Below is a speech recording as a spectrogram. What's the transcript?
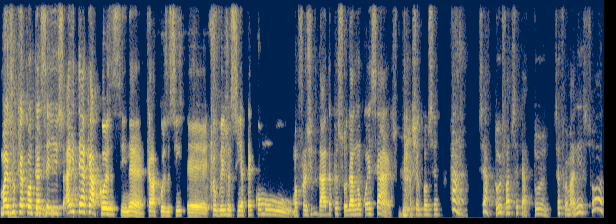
Mas o que acontece é isso. Aí tem aquela coisa assim, né? Aquela coisa assim, é, que eu vejo assim até como uma fragilidade da pessoa, dela não conhecer a arte. Eu chego para você, ah, você é ator, fala para você que é ator. Você é formado nisso? Sou.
